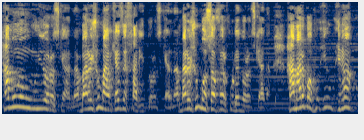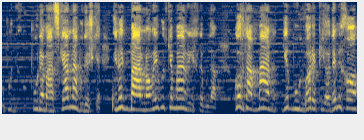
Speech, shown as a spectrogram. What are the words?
همون عمومی درست کردم. براشون مرکز خرید درست کردم. براشون مسافر خونه درست کردم. همه رو با اینا پول مسکن نبودش که. اینا برنامه بود که من ریخته بودم. گفتم من یه بولوار پیاده می‌خوام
